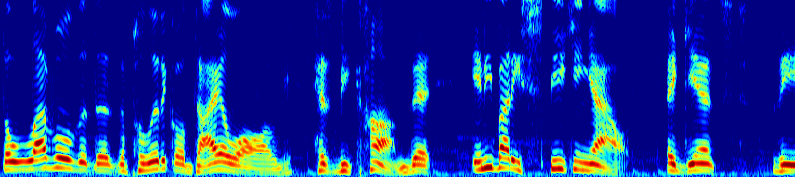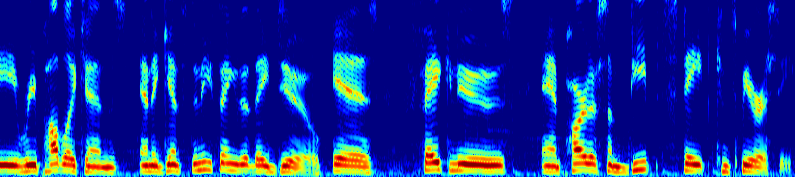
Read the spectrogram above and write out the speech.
the level that the, the political dialogue has become that anybody speaking out against the Republicans and against anything that they do is fake news and part of some deep state conspiracy.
